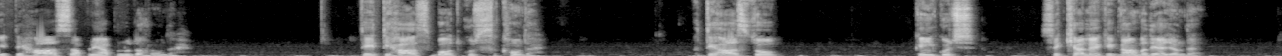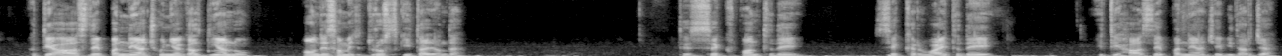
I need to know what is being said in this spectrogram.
ਇਤਿਹਾਸ ਆਪਣੇ ਆਪ ਨੂੰ ਦੁਹਰਾਉਂਦਾ ਹੈ ਤੇ ਇਤਿਹਾਸ ਬਹੁਤ ਕੁਝ ਸਿਖਾਉਂਦਾ ਹੈ। ਇਤਿਹਾਸ ਤੋਂ ਕਈ ਕੁਝ ਸਿੱਖਿਆ ਲੈ ਕੇ ਗਾਂਹ ਵਧਿਆ ਜਾਂਦਾ ਹੈ। ਇਤਿਹਾਸ ਦੇ ਪੰਨਿਆਂ 'ਚ ਹੋਈਆਂ ਗਲਤੀਆਂ ਨੂੰ ਆਉਂਦੇ ਸਮੇਂ 'ਚ ਦਰੁਸਤ ਕੀਤਾ ਜਾਂਦਾ ਹੈ। ਤੇ ਸਿੱਖ ਪੰਥ ਦੇ, ਸਿੱਖ ਰਵਾਇਤ ਦੇ ਇਤਿਹਾਸ ਦੇ ਪੰਨਿਆਂ 'ਚ ਇਹ ਵੀ ਦਰਜ ਹੈ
